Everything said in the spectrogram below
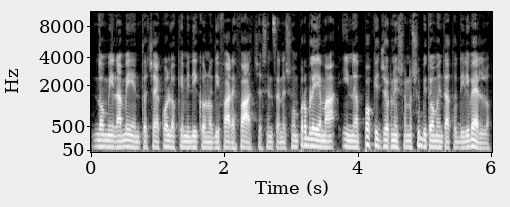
non mi lamento, cioè quello che mi dicono di fare faccia senza nessun problema. In pochi giorni sono subito aumentato di livello.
